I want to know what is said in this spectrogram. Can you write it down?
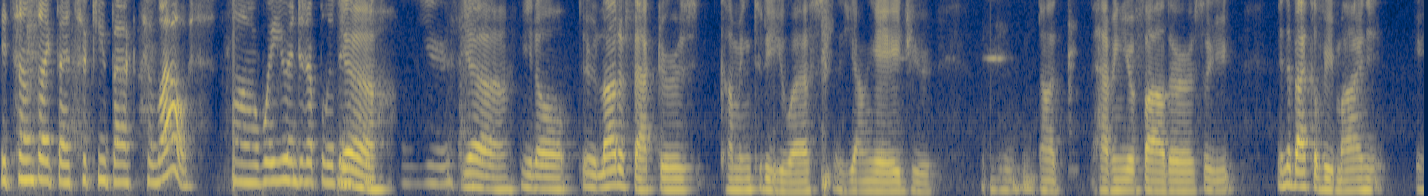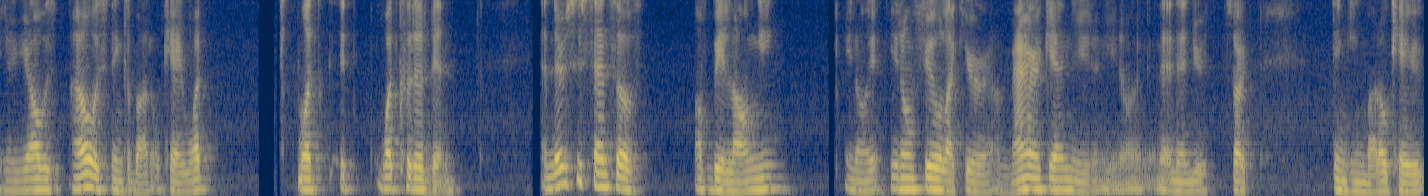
it sounds like that took you back to Laos, uh, where you ended up living yeah. for several years. Yeah, you know, there are a lot of factors coming to the U.S. at a young age. You're not having your father, so you, in the back of your mind you know you always i always think about okay what what it what could have been and there's a sense of of belonging you know, you don't feel like you're American, you, you know, and then you start thinking about, okay,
